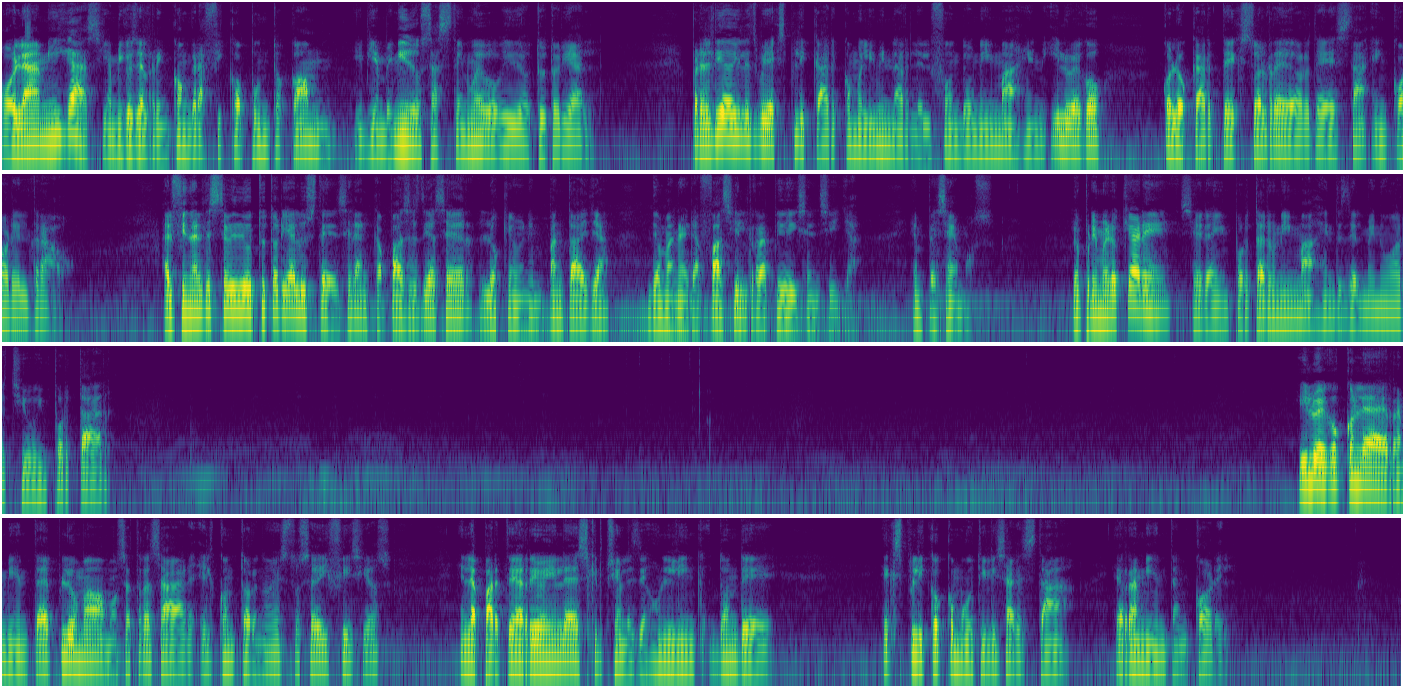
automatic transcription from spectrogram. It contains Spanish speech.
Hola amigas y amigos del rincongráfico.com y bienvenidos a este nuevo video tutorial. Para el día de hoy les voy a explicar cómo eliminarle el fondo a una imagen y luego colocar texto alrededor de esta en Corel Draw. Al final de este video tutorial ustedes serán capaces de hacer lo que ven en pantalla de manera fácil, rápida y sencilla. Empecemos. Lo primero que haré será importar una imagen desde el menú Archivo Importar Y luego con la herramienta de pluma vamos a trazar el contorno de estos edificios. En la parte de arriba y en la descripción les dejo un link donde explico cómo utilizar esta herramienta en Corel.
